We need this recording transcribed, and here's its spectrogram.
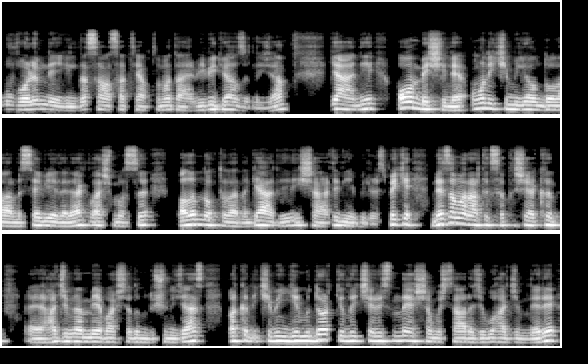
bu volümle ilgili nasıl alsat yaptığıma dair bir video hazırlayacağım. Yani 15 ile 12 milyon dolarlı seviyelere yaklaşması alım noktalarına geldiğini işareti diyebiliriz. Peki ne zaman artık satışa yakın e, hacimlenmeye başladığını düşüneceğiz. Bakın 2024 yılı içerisinde yaşamış sadece bu hacimleri.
